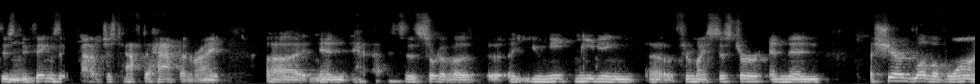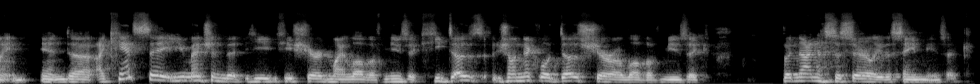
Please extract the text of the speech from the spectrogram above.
just mm. the things that kind of just have to happen, right? Uh, mm. And it's sort of a, a unique meeting uh, through my sister, and then a shared love of wine. And uh, I can't say you mentioned that he he shared my love of music. He does. Jean Nicolas does share a love of music, but not necessarily the same music.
